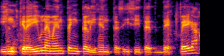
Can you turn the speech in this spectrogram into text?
increíblemente inteligentes. Y si te despegas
